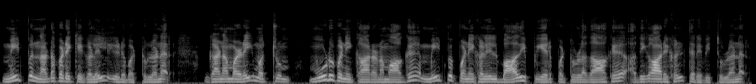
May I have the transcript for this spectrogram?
மீட்பு நடவடிக்கைகளில் ஈடுபட்டுள்ளனர். கனமழை மற்றும் மூடுபனி காரணமாக மீட்புப் பணிகளில் பாதிப்பு ஏற்பட்டுள்ளதாக அதிகாரிகள் தெரிவித்துள்ளனர்.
